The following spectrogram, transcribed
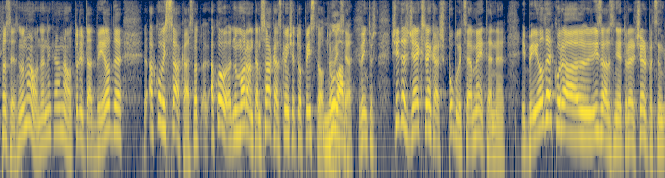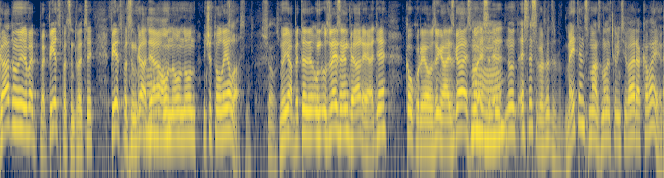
Pasies, nu nav, ne, nekā nav. Tur ir tāda bilde. Ar ko viss sākās? Ar ko nu, Morantam sākās, ka viņš ar to pistoli Nu, tur jā. Viņš tur. Šitas džeks vienkārši publicēja meiteni. Ir bilde, kurā izrādās viņai tur ir 14 gadi, un- vai, vai 15 vai cik. 15 gadi, jā, un, un, un viņš ar to lielās. Nu. Šausmas. Nu, jā, bet eh, un uzreiz NBA reaģē. Kaut kur jau ziņā aizgājis. Nu, es, Mhm. nu, es nesaprotu, ir meitenes maz. Man liekas, ka viņas ir vairāk kā vajag.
